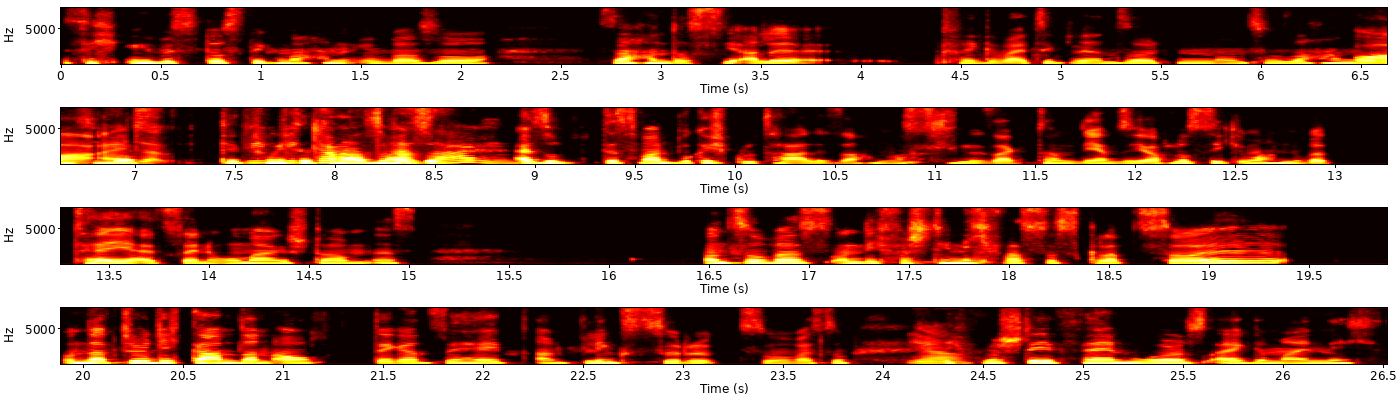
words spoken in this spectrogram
sich übelst lustig machen über so Sachen, dass sie alle vergewaltigt werden sollten und so Sachen boah, und sowas Alter, wie, wie getweetet kann haben. sowas Also, sagen? also das waren wirklich brutale Sachen, was die gesagt haben. Die haben sich auch lustig gemacht über Tay, als seine Oma gestorben ist. Und sowas. Und ich verstehe nicht, was das gerade soll. Und natürlich kam dann auch der ganze Hate an Blinks zurück, so, weißt du? Ja. Ich verstehe Fanwars allgemein nicht.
